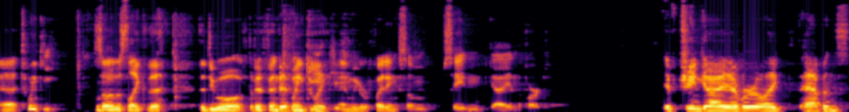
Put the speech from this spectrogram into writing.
uh, Twinkie. So it was like the the duo of Biff and, Biff and Twinkie, Twinkie. and we were fighting some Satan guy in the park. if Gene Guy ever like happens,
